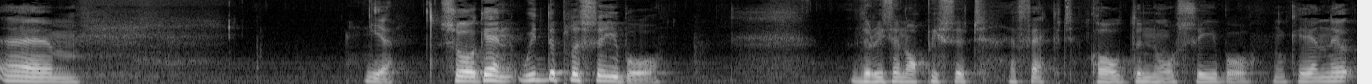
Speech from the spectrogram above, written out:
Um, yeah. So again, with the placebo, there is an opposite effect called the nocebo. Okay, and the,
